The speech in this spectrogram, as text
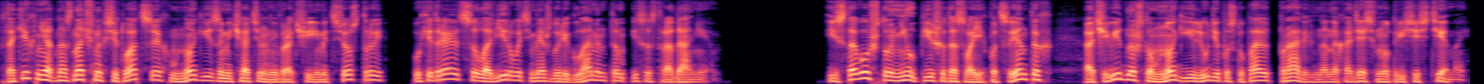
В таких неоднозначных ситуациях многие замечательные врачи и медсестры ухитряются лавировать между регламентом и состраданием. Из того, что Нил пишет о своих пациентах, очевидно, что многие люди поступают правильно, находясь внутри системы.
